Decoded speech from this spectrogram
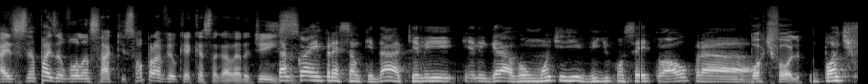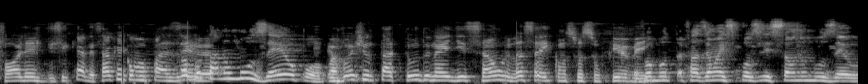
Aí disse assim, rapaz, eu vou lançar aqui só pra ver o que é que essa galera diz. Sabe qual é a impressão que dá? Que ele, que ele gravou um monte de vídeo conceitual pra Portfólio. o portfólio. Ele disse, cara, sabe o que, é que eu vou fazer? Só botar no museu, pô. Eu vou juntar tudo na edição e lança aí como se fosse um filme. Eu aí. vou botar- fazer uma exposição no museu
